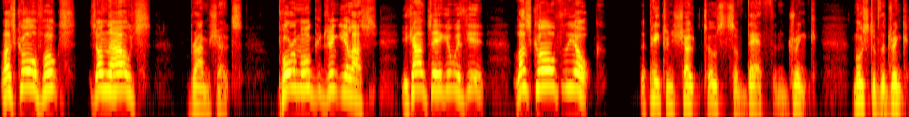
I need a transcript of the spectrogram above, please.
Let's go, folks. It's on the house, Bram shouts. Pour a mug, drink your lass. You can't take it with you. Let's call for the oak. The patrons shout toasts of death and drink, most of the drink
